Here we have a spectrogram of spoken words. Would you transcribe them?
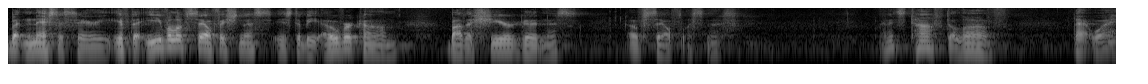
but necessary if the evil of selfishness is to be overcome by the sheer goodness of selflessness. And it's tough to love that way.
